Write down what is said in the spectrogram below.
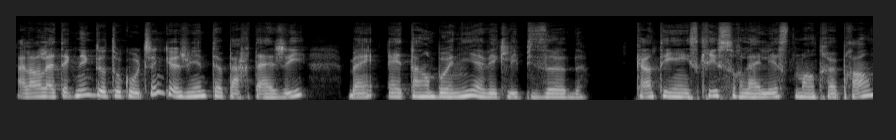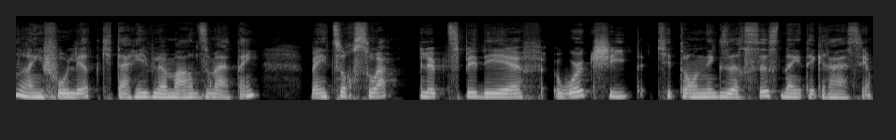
Alors, la technique d'auto-coaching que je viens de te partager, ben, est en bonnie avec l'épisode. Quand tu es inscrit sur la liste M'entreprendre, l'infolette qui t'arrive le mardi matin, ben, tu reçois le petit PDF worksheet qui est ton exercice d'intégration.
